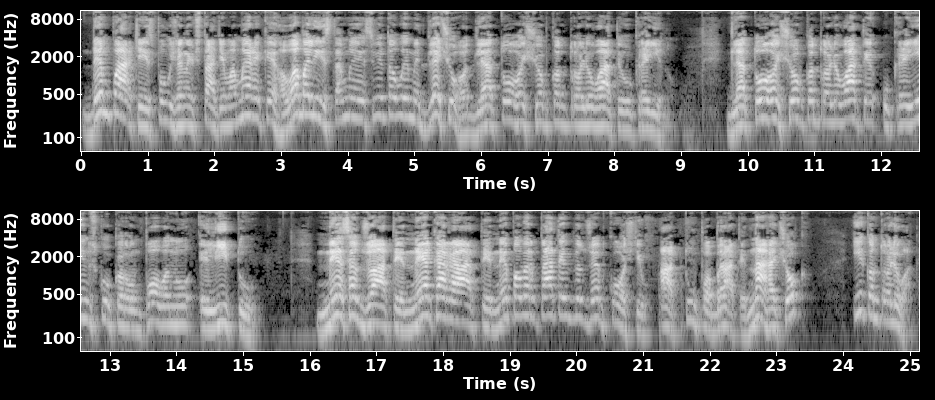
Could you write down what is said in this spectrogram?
Демпартії Сполучених Штатів Америки глобалістами світовими. Для чого? Для того, щоб контролювати Україну. Для того, щоб контролювати українську корумповану еліту. Не саджати, не карати, не повертати в бюджет коштів, а тупо брати на гачок і контролювати.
